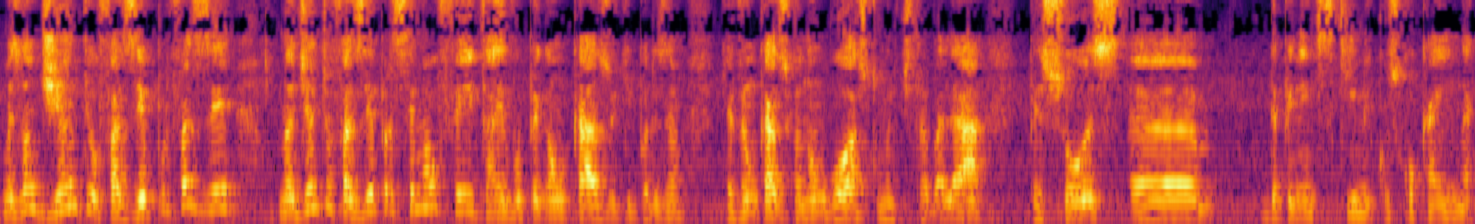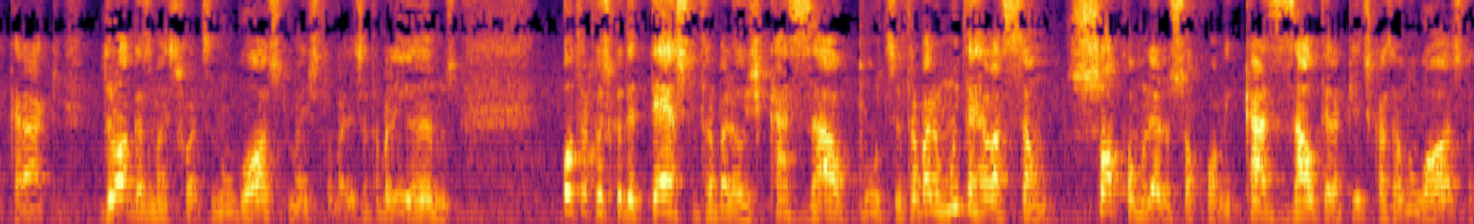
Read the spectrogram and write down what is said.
Mas não adianta eu fazer por fazer. Não adianta eu fazer para ser mal feito. Ah, eu vou pegar um caso aqui, por exemplo. Quer ver um caso que eu não gosto muito de trabalhar? Pessoas. Uh, dependentes químicos, cocaína, crack, drogas mais fortes. Não gosto mais de trabalhar, já trabalhei anos. Outra coisa que eu detesto trabalhar hoje, casal. Putz, eu trabalho muita relação, só com a mulher ou só com o homem. Casal, terapia de casal, eu não gosto.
